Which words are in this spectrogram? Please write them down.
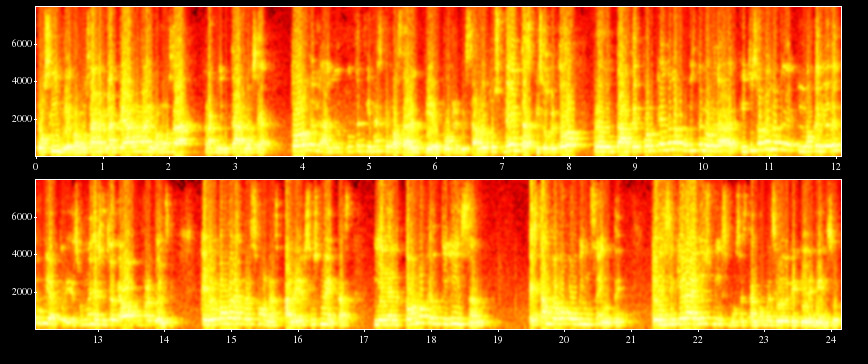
posible, vamos a replantearla y vamos a fragmentarla, o sea, todo el año tú te tienes que pasar el tiempo revisando tus metas y sobre todo preguntarte por qué no la pudiste lograr. Y tú sabes lo que, lo que yo he descubierto, y es un ejercicio que hago con frecuencia, que yo pongo a las personas a leer sus metas y en el tono que utilizan es tan poco convincente que ni siquiera ellos mismos están convencidos de que quieren eso.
